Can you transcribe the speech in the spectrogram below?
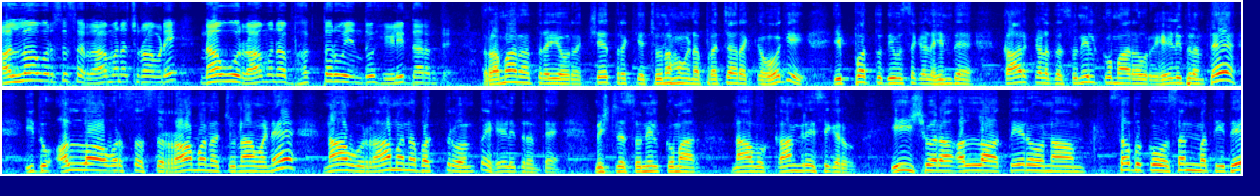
ಅಲ್ಲಾ ವರ್ಸಸ್ ರಾಮನ ಚುನಾವಣೆ, ನಾವು ರಾಮನ ಭಕ್ತರು ಎಂದು ಹೇಳಿದ್ದಾರಂತೆ. ರಮಾನಾಥ್ ರೈ ಅವರ ಕ್ಷೇತ್ರಕ್ಕೆ ಚುನಾವಣಾ ಪ್ರಚಾರಕ್ಕೆ ಹೋಗಿ ಇಪ್ಪತ್ತು ದಿವಸಗಳ ಹಿಂದೆ ಕಾರ್ಕಳದ ಸುನಿಲ್ ಕುಮಾರ್ ಅವರು ಹೇಳಿದ್ರಂತೆ, ಇದು ಅಲ್ಲಾ ವರ್ಸಸ್ ರಾಮನ ಚುನಾವಣೆ, ನಾವು ರಾಮನ ಭಕ್ತರು ಅಂತ ಹೇಳಿದ್ರಂತೆ. ಮಿಸ್ಟರ್ ಸುನಿಲ್ ಕುಮಾರ್, ನಾವು ಕಾಂಗ್ರೆಸ್ಸಿಗರು, ಈಶ್ವರ ಅಲ್ಲಾ ತೇರೋ ನಾಮ್ ಸಬ್ಕೋ ಸನ್ಮತಿ ದೇ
